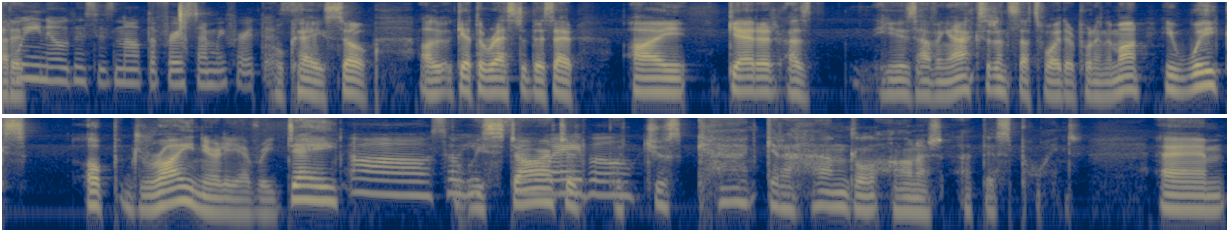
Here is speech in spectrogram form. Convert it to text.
and it. we know this is not the first time we've heard this. Okay, so I'll get the rest of this out. I get it as he is having accidents. That's why they're putting them on. He wakes up dry nearly every day. Oh, so we so started, able. but just can't get a handle on it at this point. Um,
